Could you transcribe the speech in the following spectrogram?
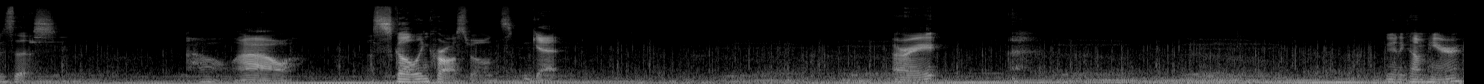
What is this? Oh, wow. A skull and crossbones. Get. Alright. You gonna come here?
